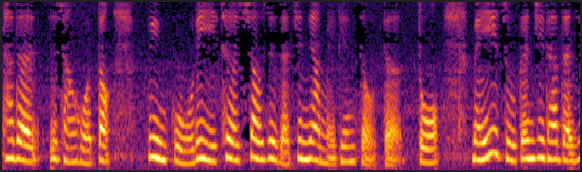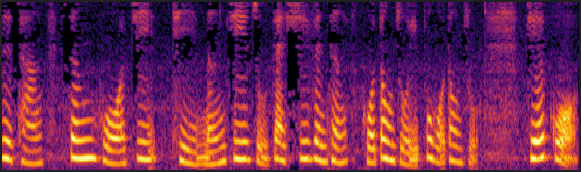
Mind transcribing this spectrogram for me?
他的日常活动，并鼓励测受试者尽量每天走得多。每一组根据他的日常生活机体能机组，再细分成活动组与不活动组。结果。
